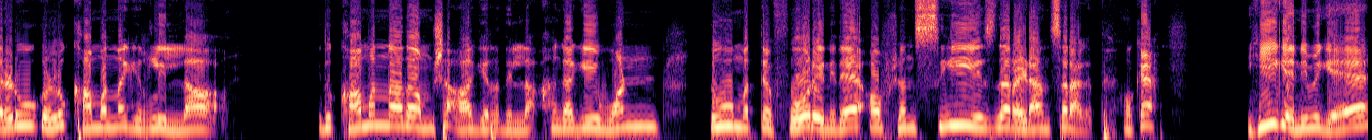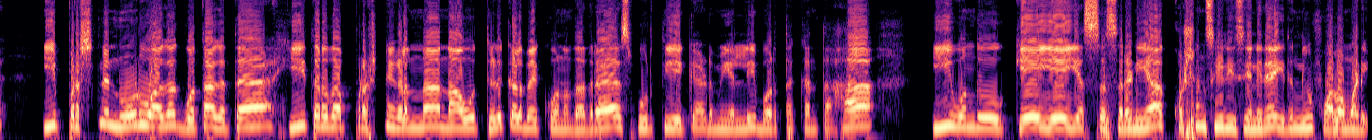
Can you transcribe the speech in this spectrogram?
ಎರಡೂಗಳು ಕಾಮನ್ ಆಗಿ ಇರಲಿಲ್ಲ. ಇದು ಕಾಮನ್ ಆದ ಅಂಶ ಆಗಿರೋದಿಲ್ಲ. ಹಾಗಾಗಿ ಒನ್ ಟೂ ಮತ್ತೆ ಫೋರ್ ಏನಿದೆ option C is the right answer ಆಗುತ್ತೆ. ಓಕೆ ಹೀಗೆ ನಿಮಗೆ ಈ ಪ್ರಶ್ನೆ ನೋಡುವಾಗ ಗೊತ್ತಾಗುತ್ತೆ. ಈ ತರದ ಪ್ರಶ್ನೆಗಳನ್ನ ನಾವು ತಿಳ್ಕೊಳ್ಬೇಕು ಅನ್ನೋದಾದ್ರೆ, ಸ್ಫೂರ್ತಿ ಅಕಾಡೆಮಿಯಲ್ಲಿ ಬರ್ತಕ್ಕಂತಹ ಈ ಒಂದು ಕೆ ಎ ಎಸ್ ಸರಣಿಯ ಕ್ವಶನ್ ಸೀರೀಸ್ ಏನಿದೆ, ಇದನ್ನು ನೀವು ಫಾಲೋ ಮಾಡಿ.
